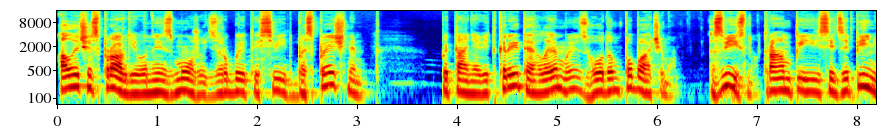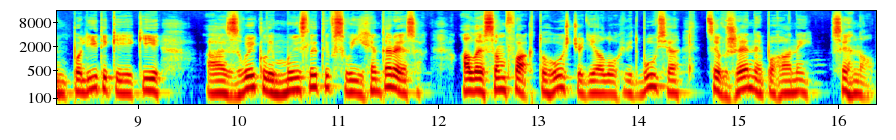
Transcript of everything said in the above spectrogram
Але чи справді вони зможуть зробити світ безпечним? Питання відкрите, але ми згодом побачимо. Звісно, Трамп і Сідзепінь – політики, які звикли мислити в своїх інтересах. Але сам факт того, що діалог відбувся, це вже непоганий сигнал.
